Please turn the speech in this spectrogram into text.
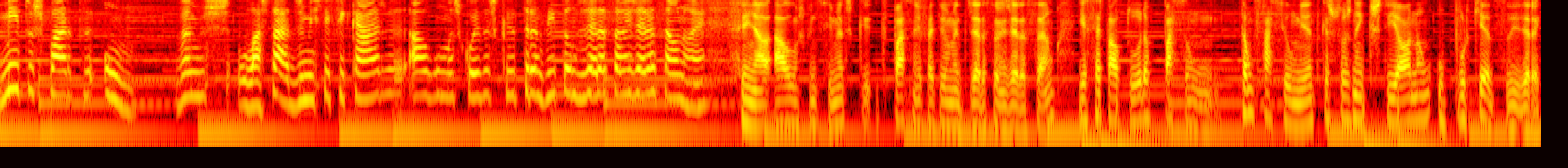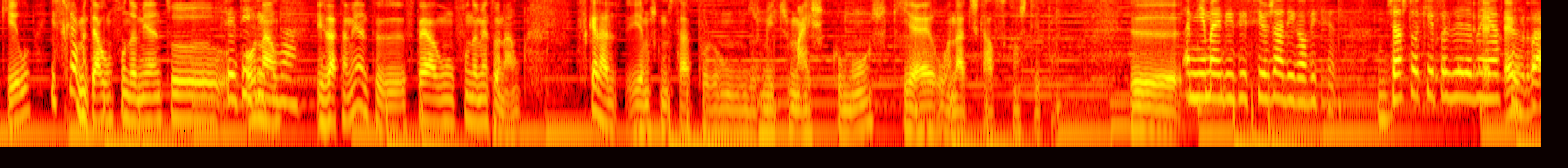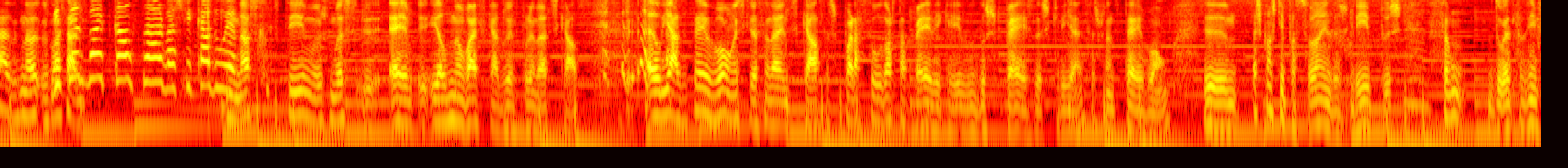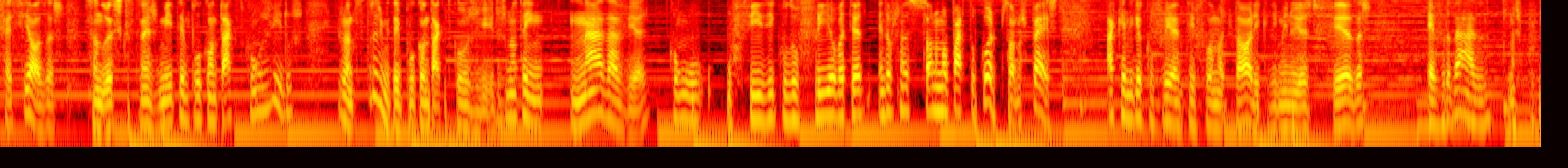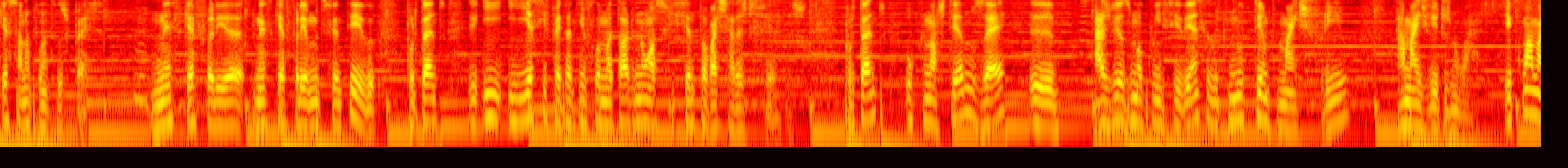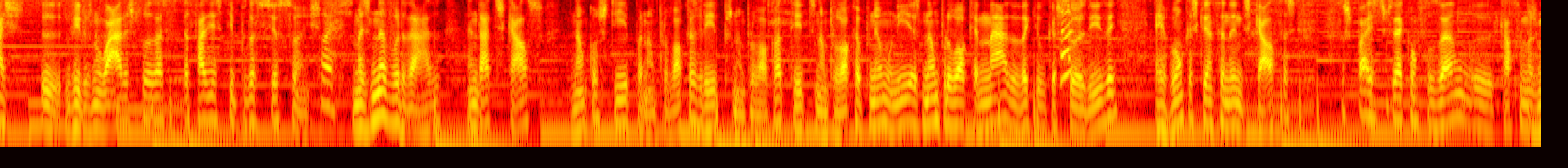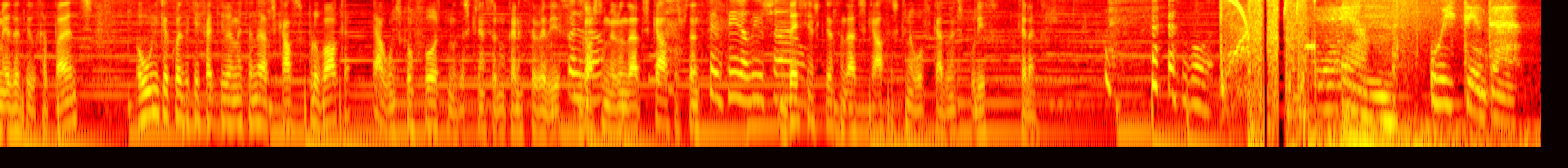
Mitos parte 1. Vamos, lá está, desmistificar algumas coisas que transitam de geração em geração, não é? Sim, há, há alguns conhecimentos que, que, passam efetivamente de geração em geração e a certa altura passam tão facilmente que as pessoas nem questionam o porquê de se dizer aquilo e se realmente tem algum fundamento Científico, ou não. Vá. Exatamente, se tem algum fundamento ou não. Se calhar íamos começar por um dos mitos mais comuns, que é o andar descalço com estipa. Uh... A minha mãe diz isso e eu já digo ao Vicente. Já estou aqui a fazer a meia é, culpa. É verdade. Nós, Vicente vai-te calçar, vais ficar doente. Nós repetimos, mas é, ele não vai ficar doente por andar descalço. Aliás, até é bom as crianças andarem descalças para a saúde ortopédica e dos pés das crianças, portanto, até é bom. As constipações, as gripes, são doenças infecciosas. São doenças que se transmitem pelo contacto com os vírus. E, pronto, se transmitem pelo contacto com os vírus, não tem nada a ver com o, o físico do frio a bater, ainda por cima, só numa parte do corpo, só nos pés. Há quem diga que o frio é anti-inflamatório, que diminui as defesas. É verdade, mas porquê só na planta dos pés? Nem sequer, faria, nem sequer faria muito sentido. Portanto, e, e esse efeito anti-inflamatório não é o suficiente para baixar as defesas. Portanto, o que nós temos é, eh, às vezes, uma coincidência de que no tempo mais frio há mais vírus no ar. E como há mais uh, vírus no ar, as pessoas fazem esse tipo de associações. Pois. Mas, na verdade, andar descalço não constipa, não provoca gripes, não provoca otites, não provoca pneumonias, não provoca nada daquilo que as pessoas dizem. É bom que as crianças andem descalças. Se os pais lhes fizerem confusão, uh, calcem umas meias antiderrapantes. A única coisa que efetivamente andar descalço provoca é algum desconforto, mas as crianças não querem saber disso, pois gostam não. mesmo de andar descalças. Portanto, Sentir ali o chão. Deixem as crianças andar descalças que não vou ficar doentes por isso, garanto-vos. Boa. M80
